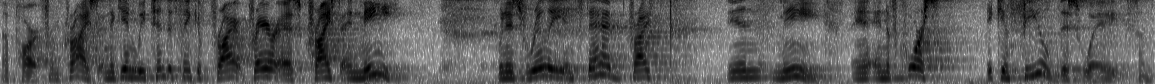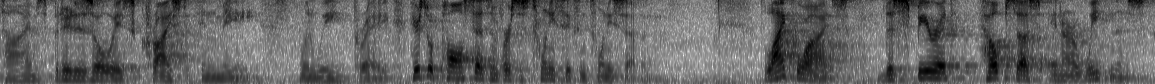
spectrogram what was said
apart from Christ. And again, we tend to think of prayer as Christ and me, when it's really instead Christ in me. And, of course, it can feel this way sometimes, but it is always Christ in me when we pray. Here's what Paul says in verses 26 and 27 Likewise, the Spirit helps us in our weakness,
